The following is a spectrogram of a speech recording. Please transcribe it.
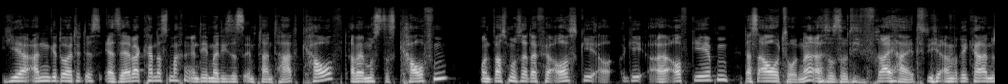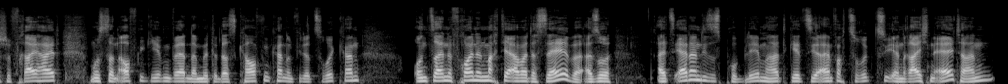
hier angedeutet ist, er selber kann das machen, indem er dieses Implantat kauft, aber er muss das kaufen. Und was muss er dafür ausge äh, aufgeben? Das Auto, ne? Also so die Freiheit, die amerikanische Freiheit muss dann aufgegeben werden, damit er das kaufen kann und wieder zurück kann. Und seine Freundin macht ja aber dasselbe. Also als er dann dieses Problem hat, geht sie einfach zurück zu ihren reichen Eltern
